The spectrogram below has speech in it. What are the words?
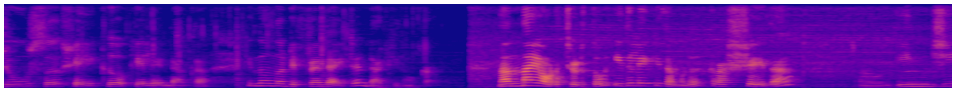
ജ്യൂസ് ഷേക്ക് ഒക്കെ അല്ലേ ഉണ്ടാക്കുക. ഇന്നൊന്ന് ഡിഫറെന്റ് ആയിട്ട് ഉണ്ടാക്കി നോക്കാം. നന്നായി ഉടച്ചെടുത്തു. ഇതിലേക്ക് നമ്മൾ ക്രഷ് ചെയ്ത ഇഞ്ചി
